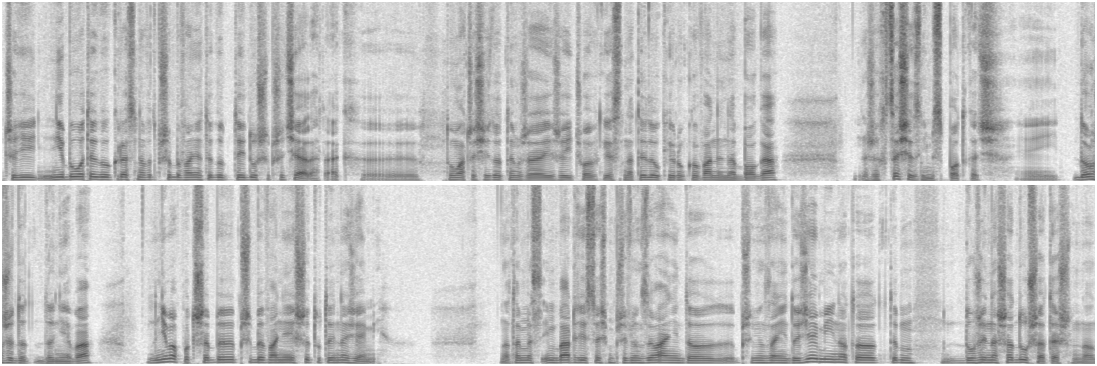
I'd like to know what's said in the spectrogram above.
Czyli nie było tego okresu nawet przebywania tego, tej duszy przy ciele. Tak? Tłumaczy się to tym, że jeżeli człowiek jest na tyle ukierunkowany na Boga, że chce się z Nim spotkać i dąży do, do nieba, nie ma potrzeby przybywania jeszcze tutaj na ziemi. Natomiast im bardziej jesteśmy przywiązani do, przywiązani do ziemi, no to tym dłużej nasza dusza też, no,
